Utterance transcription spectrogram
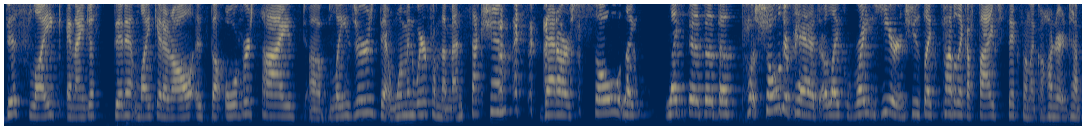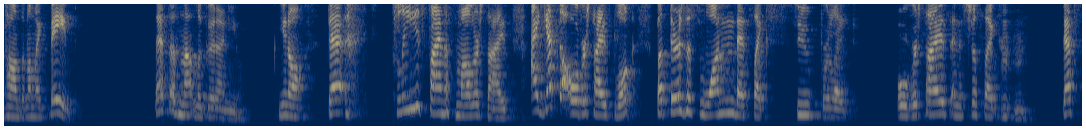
dislike and I just didn't like it at all is the oversized uh, blazers that women wear from the men's section that are so like like the the the shoulder pads are like right here and she's like probably like a five six and like 110 pounds and I'm like babe that does not look good on you you know that please find a smaller size. I get the oversized look, but there's this one that's like super like oversized and it's just like, mm-mm. That's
